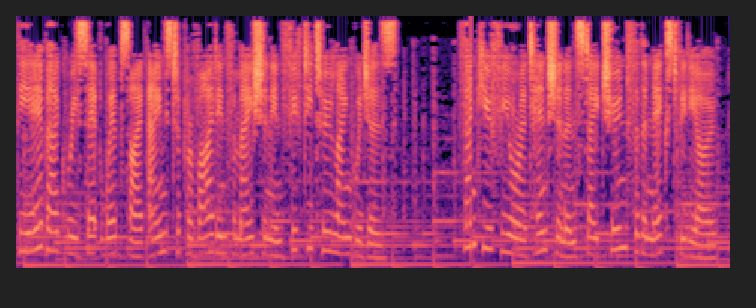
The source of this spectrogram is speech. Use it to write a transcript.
The Airbag Reset website aims to provide information in 52 languages. Thank you for your attention and stay tuned for the next video.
